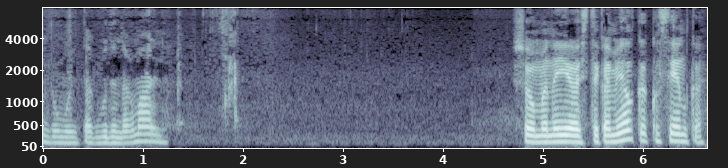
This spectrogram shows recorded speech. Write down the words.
Думаю, так буде нормально. Що в мене є ось така мелка косинка,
